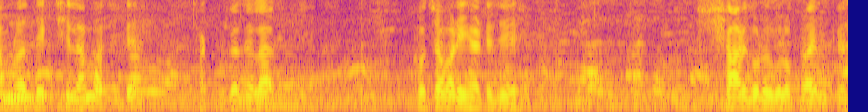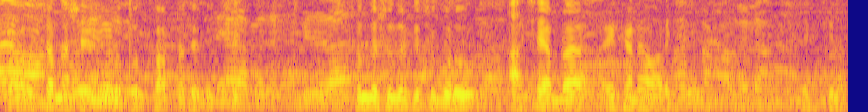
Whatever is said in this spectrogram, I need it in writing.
আমরা দেখছিলাম আজকে ঠাকুরগাঁ জেলার কোচাবাড়ি হাটে যে সার গরুগুলো প্রায় বিক্রয় করা হচ্ছে। আমরা সেইগুলো তথ্য আপনাদের দিচ্ছি। সুন্দর সুন্দর কিছু গরু আছে। আমরা এখানেও আরেকটু দেখছিলাম।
